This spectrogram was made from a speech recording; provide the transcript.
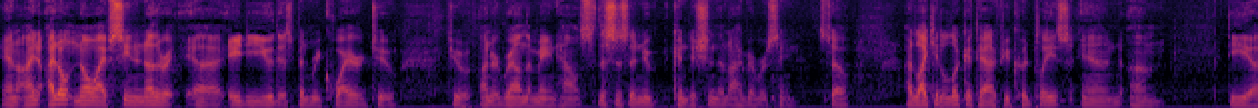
And I, I don't know, I've seen another, uh, ADU that's been required to, to underground the main house. This is a new condition that I've ever seen. So I'd like you to look at that if you could, please. And, um, the, uh,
